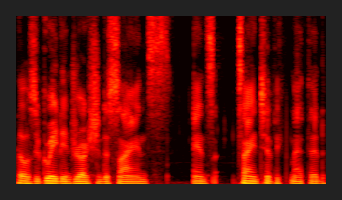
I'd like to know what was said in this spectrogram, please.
That was a great introduction to science and scientific method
